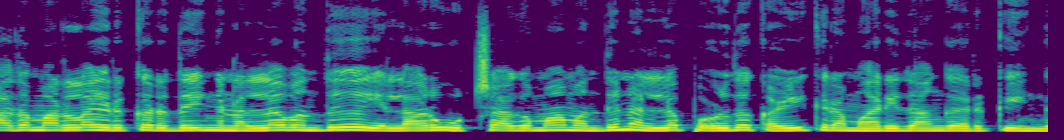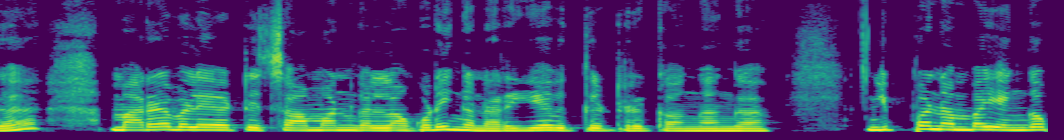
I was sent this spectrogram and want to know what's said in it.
அதை மாதிரிலாம் இருக்கிறது இங்கே நல்லா வந்து எல்லோரும் உற்சாகமாக வந்து நல்ல பொழுத கழிக்கிற மாதிரி தாங்க இருக்குது இங்கே. மர விளையாட்டு சாமான்கள்லாம் கூட இங்கே நிறைய விற்றுட்ருக்காங்கங்க இப்போ நம்ம எங்கே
